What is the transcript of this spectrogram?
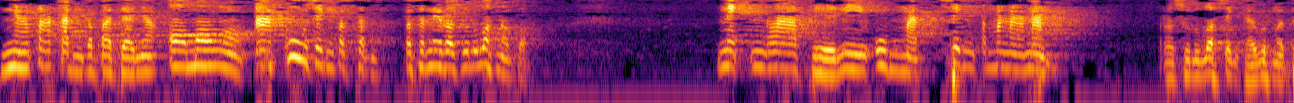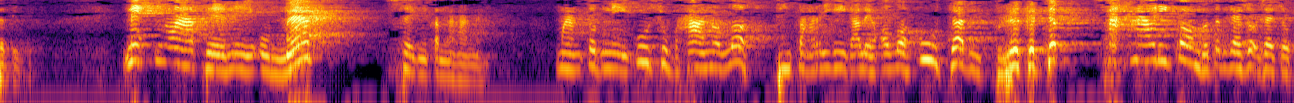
nyatakan kepadanya omong aku sing pesen. Pesene Rasulullah napa? Nek ngladeni umat sing temenanan. Rasulullah sing dawuh ngoten iki nek ngladeni umat sing tenanan mantun niku subhanallah diparingi kalih Allah udan bregedhep saknalika mboten sesuk-sesuk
